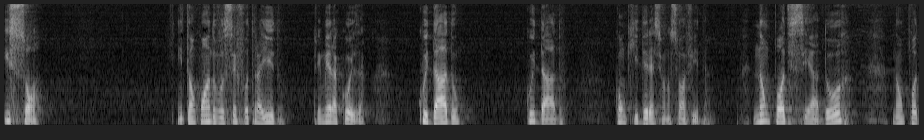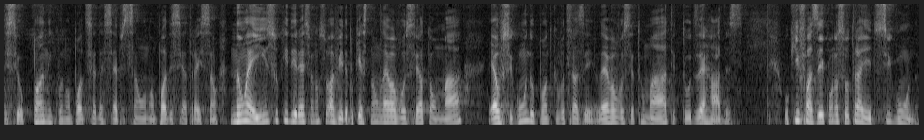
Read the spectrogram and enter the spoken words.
e só. Então, quando você for traído, primeira coisa, cuidado, cuidado com que direciona a sua vida. Não pode ser a dor, não pode ser o pânico, não pode ser a decepção, não pode ser a traição. Não é isso que direciona a sua vida, porque senão leva você a tomar, é o segundo ponto que eu vou trazer, leva você a tomar atitudes erradas. O que fazer quando eu sou traído? Segundo,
